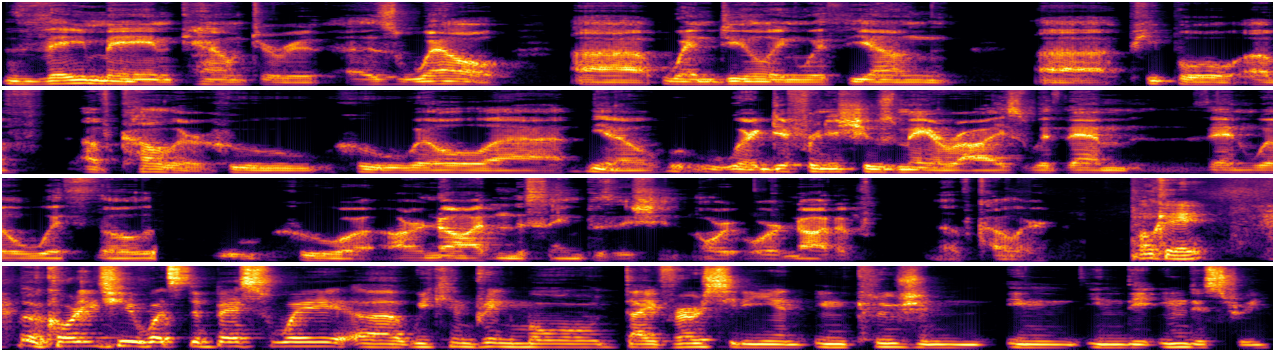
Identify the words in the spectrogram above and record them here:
they may encounter as well uh, when dealing with young uh, people of of color who who will uh, you know where different issues may arise with them than will with those who, who are not in the same position or, or not of, of color. Okay. According to you, what's the best way uh, we can bring more diversity and inclusion in, in the industry?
